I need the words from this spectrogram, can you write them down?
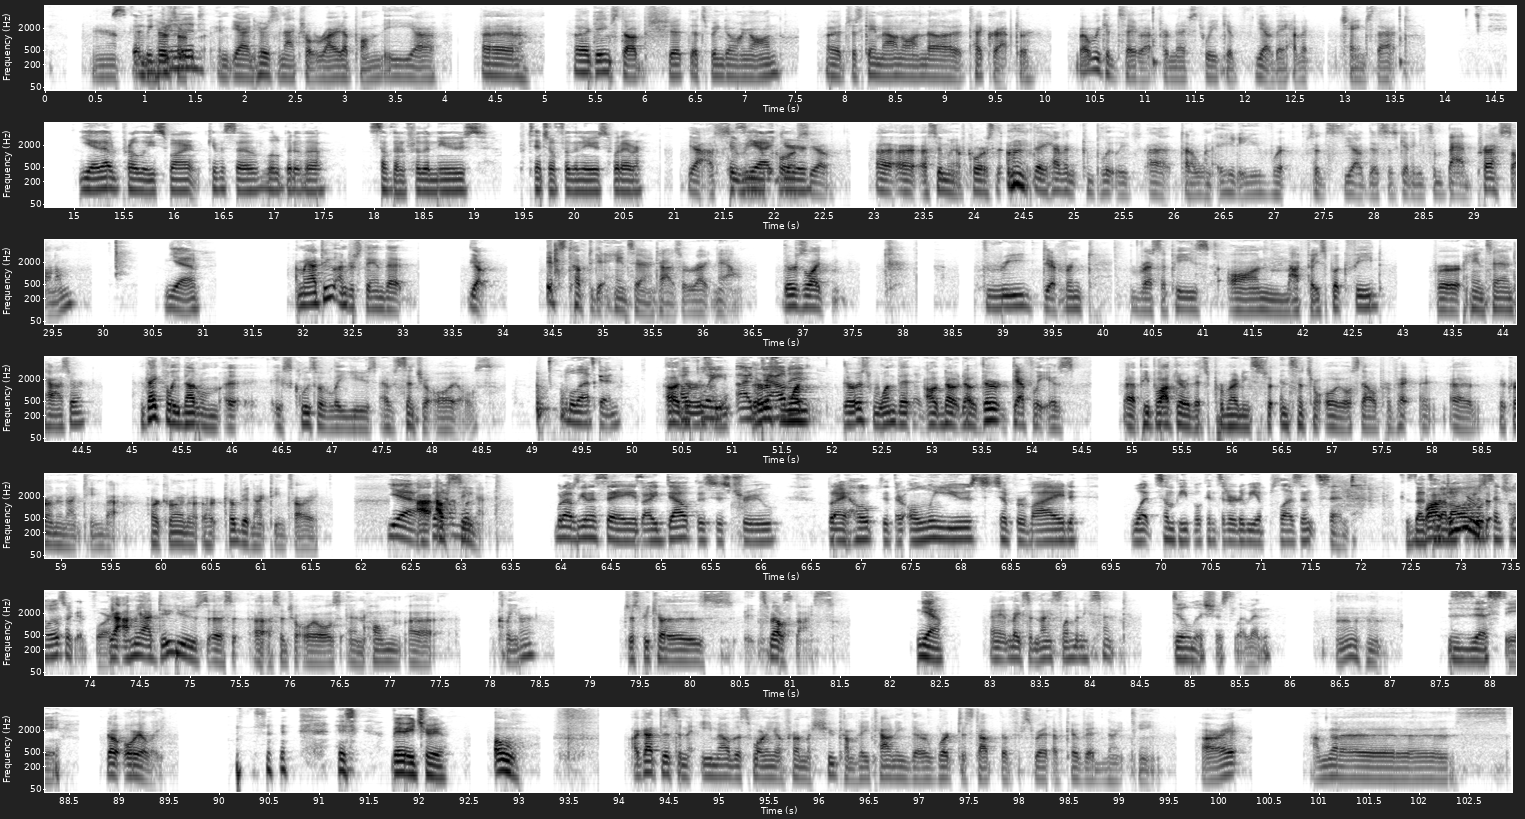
Yeah. It's gonna And be here's a- good. and yeah, and here's an actual write up on the uh, uh, uh, GameStop shit that's been going on. Uh, it just came out on uh, but we could save that for next week if yeah they haven't changed that. Yeah, that would probably be smart. Give us a little bit of a something for the news, potential for the news, whatever. Yeah, assuming yeah, of course, yeah. Uh, uh, assuming, of course, they haven't completely uh, done a 180 wh- since yeah this is getting some bad press on them. Yeah. I mean, I do understand that, you know, it's tough to get hand sanitizer right now. There's like three different recipes on my Facebook feed for hand sanitizer. And thankfully, none of them uh, exclusively use essential oils. Well, that's good. Uh, there is- Hopefully, I there is doubt one. it. There is one that. Oh no, no, there definitely is. Uh, people out there that's promoting essential oils that will prevent uh, the Corona nineteen or Corona or COVID nineteen. Sorry, Yeah. I, but I've what- seen it. what I was gonna say is I doubt this is true, but I hope that they're only used to provide what some people consider to be a pleasant scent, because that's Well, about all use- essential oils are good for. Yeah, I mean, I do use uh, uh, essential oils and home uh, cleaner, just because it smells nice yeah, and it makes a nice lemony scent. delicious lemon, hmm zesty. No, oily. It's Very true. Oh, I got this in an email this morning from a shoe company touting their work to stop the spread of COVID nineteen. All right, I'm gonna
